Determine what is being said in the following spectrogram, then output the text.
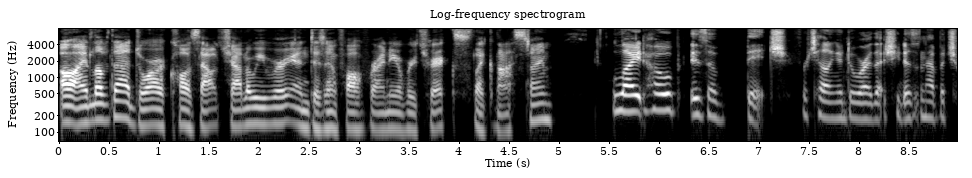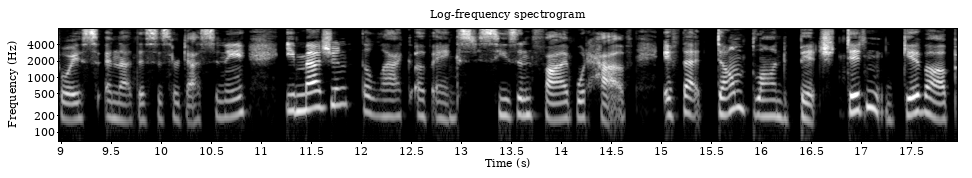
Oh, I love that Adora calls out Shadow Weaver and doesn't fall for any of her tricks like last time. Light Hope is a bitch for telling Adora that she doesn't have a choice and that this is her destiny. Imagine the lack of angst season 5 would have if that dumb blonde bitch didn't give up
